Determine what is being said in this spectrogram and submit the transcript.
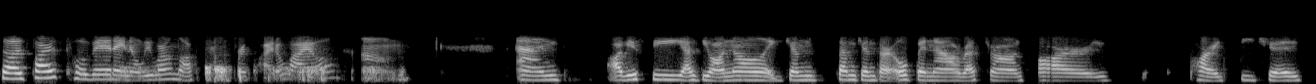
So as far as COVID, I know we were on lockdown for quite a while. Um, and obviously, as you all know, like gyms, some gyms are open now, restaurants, bars, parks, beaches.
